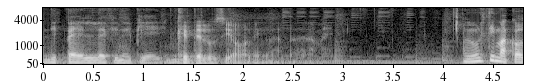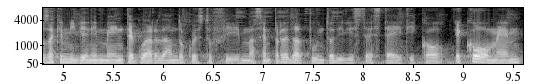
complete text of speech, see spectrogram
di, pelle fino ai piedi? Che delusione, guarda. Un'ultima cosa che mi viene in mente guardando questo film, sempre dal punto di vista estetico, è come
